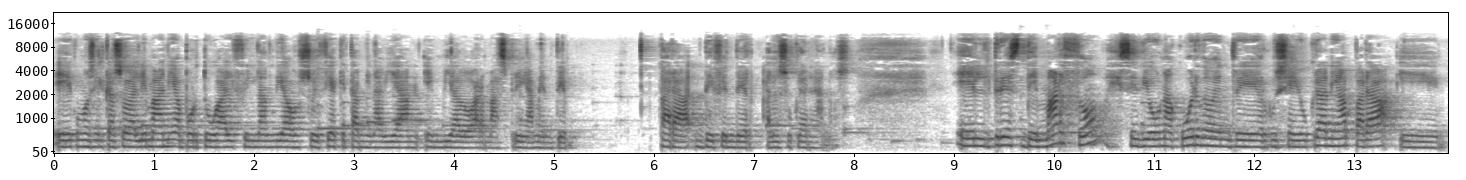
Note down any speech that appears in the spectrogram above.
eh, como es el caso de Alemania, Portugal, Finlandia o Suecia, que también habían enviado armas previamente para defender a los ucranianos. El 3 de marzo eh, se dio un acuerdo entre Rusia y Ucrania para eh,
